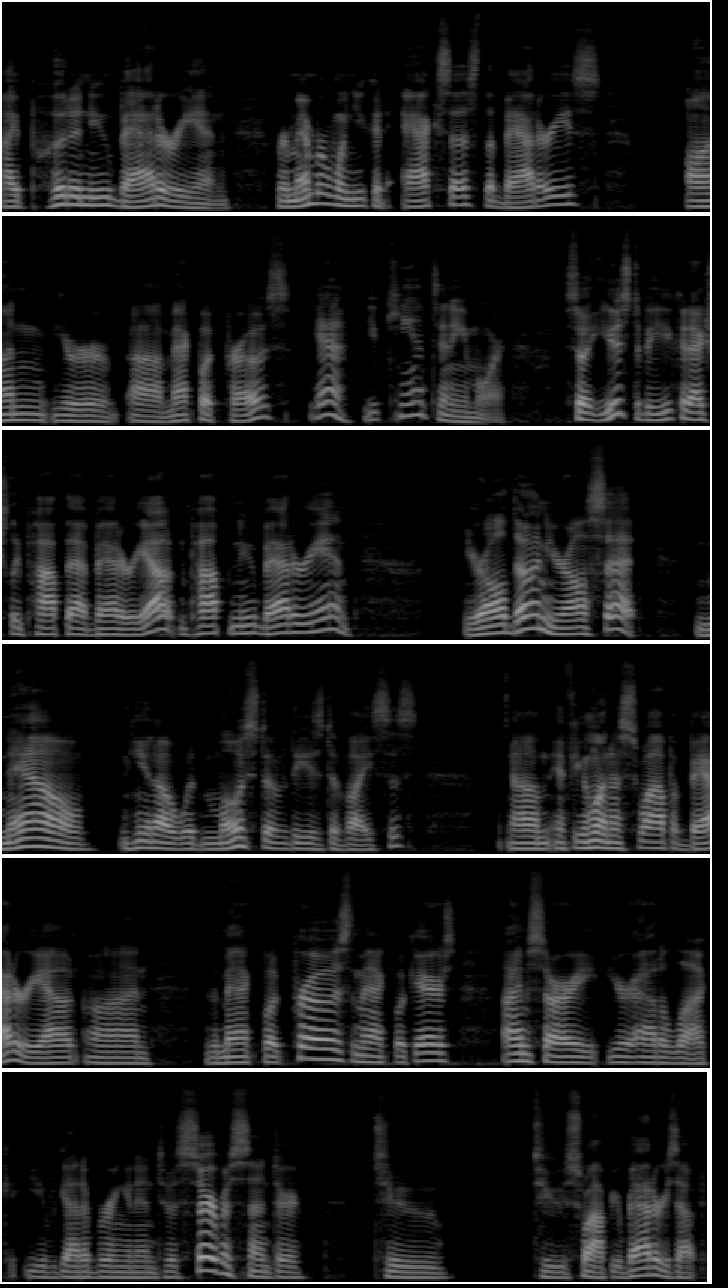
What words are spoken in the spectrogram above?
I put a new battery in. Remember when you could access the batteries on your uh, MacBook Pros? Yeah, you can't anymore. So it used to be you could actually pop that battery out and pop a new battery in. You're all done, you're all set. Now, you know, with most of these devices, um, if you want to swap a battery out on the MacBook Pros, the MacBook Airs, I'm sorry, you're out of luck. You've got to bring it into a service center to to swap your batteries out.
